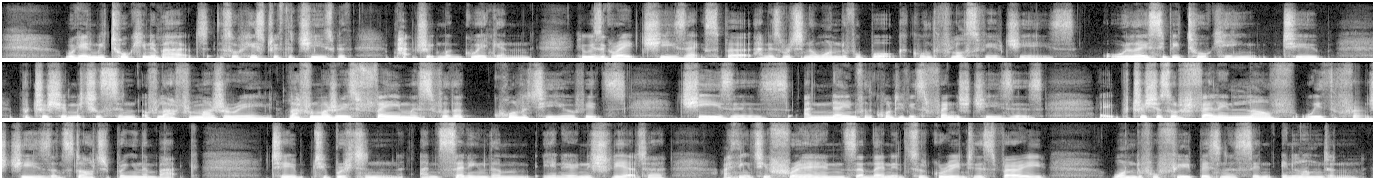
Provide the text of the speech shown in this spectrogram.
We're going to be talking about the sort of history of the cheese with Patrick McGuigan, who is a great cheese expert and has written a wonderful book called The Philosophy of Cheese. We'll also be talking to Patricia Michelson of La Fromagerie. La Fromagerie is famous for the quality of its cheeses and known for the quality of its French cheeses. Uh, Patricia sort of fell in love with French cheese and started bringing them back to, to Britain and selling them, you know, initially at a, I think to friends, and then it sort of grew into this very wonderful food business in, in London.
